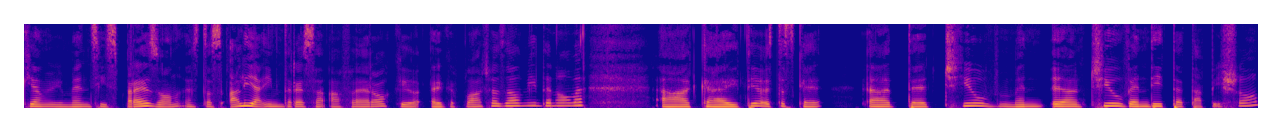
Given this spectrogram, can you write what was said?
kiam mi mencis prezon, estas alia interesa afero, che ege placas al mi denove, eh, uh, kai tio estas ke uh, de ciu, men, uh, ciu vendita tapisho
